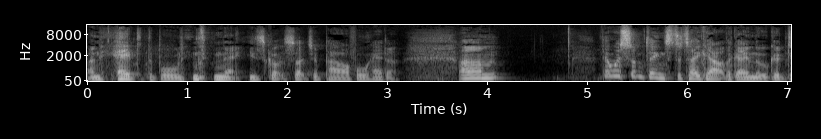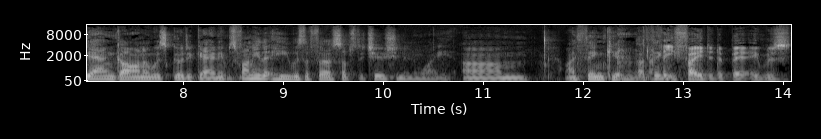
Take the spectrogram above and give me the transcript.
and head the ball into the net. He's got such a powerful header. Um, there were some things to take out of the game that were good. Diangana was good again. It was funny that he was the first substitution in a way. Um, I think it. I I think think he faded a bit. He was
